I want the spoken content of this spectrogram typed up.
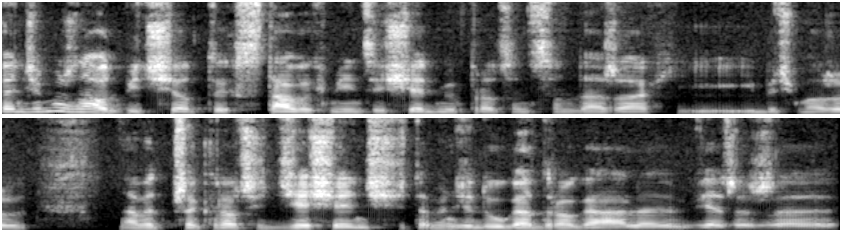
będzie można odbić się od tych stałych mniej więcej 7% w sondażach i, i być może nawet przekroczyć 10. To będzie długa droga, ale wierzę, że,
